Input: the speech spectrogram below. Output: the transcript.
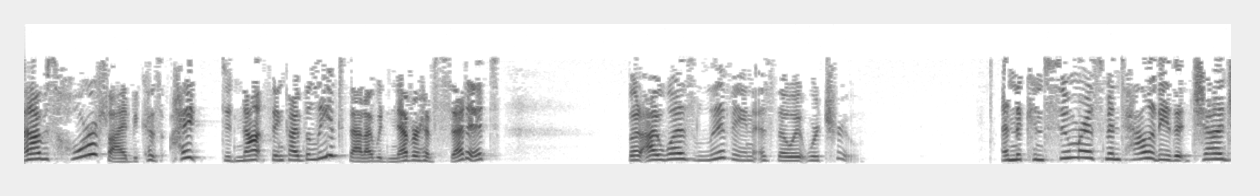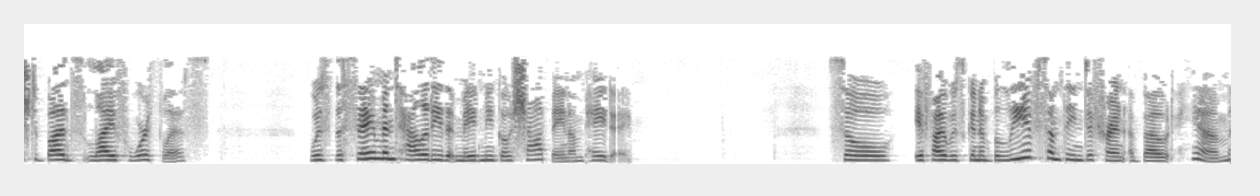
And I was horrified because I did not think I believed that. I would never have said it. But I was living as though it were true. And the consumerist mentality that judged Bud's life worthless was the same mentality that made me go shopping on payday. So if I was going to believe something different about him,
